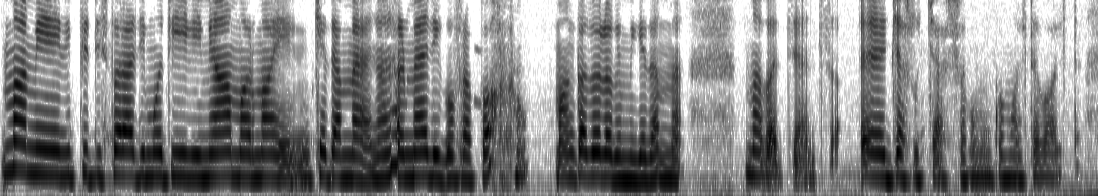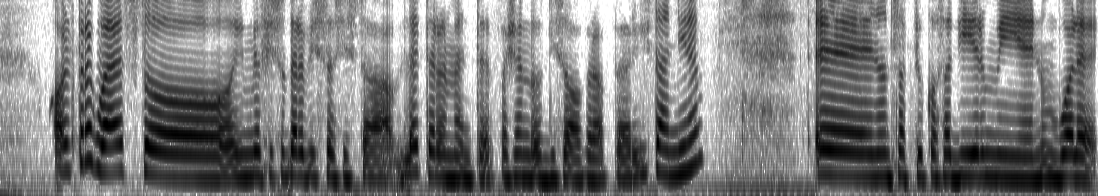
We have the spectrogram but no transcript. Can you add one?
Ma mi, più disparati motivi, mia mamma ormai chiede a me, non al medico fra poco, manca solo che mi chiede a me ma pazienza, è già successo comunque molte volte. Oltre a questo, il mio fisioterapista si sta letteralmente facendo di sopra per il tendine e non sa più cosa dirmi e non vuole,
